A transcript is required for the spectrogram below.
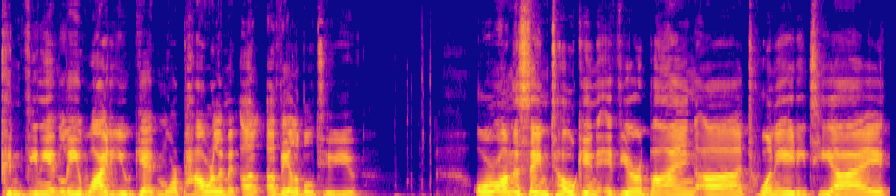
conveniently, why do you get more power limit uh, available to you? Or on the same token, if you're buying a 2080 Ti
